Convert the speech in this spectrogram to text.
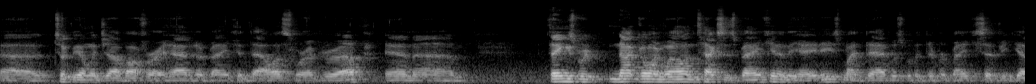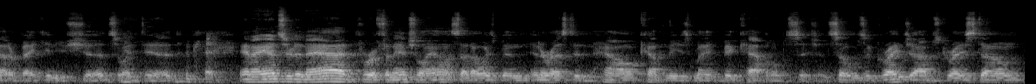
uh, took the only job offer I had at a bank in Dallas where I grew up, and um, things were not going well in Texas banking in the 80s. My dad was with a different bank. He said, if you can get out of banking, you should. So I did. Okay. And I answered an ad for a financial analyst. I'd always been interested in how companies make big capital decisions. So it was a great job. It was Greystone.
